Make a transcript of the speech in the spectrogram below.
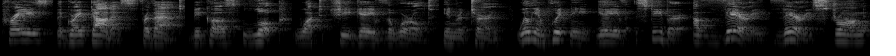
Praise the great goddess for that, because look what she gave the world in return. William Whitney gave Steber a very, very strong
